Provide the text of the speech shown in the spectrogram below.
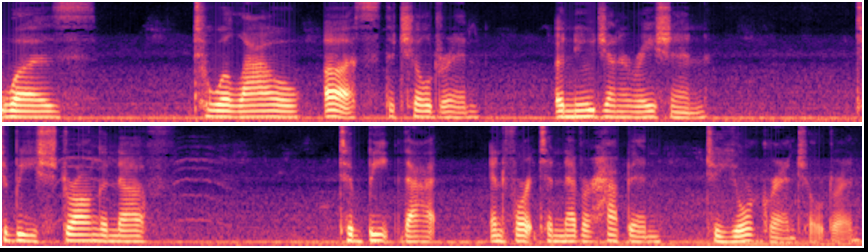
was to allow us, the children, a new generation, to be strong enough to beat that and for it to never happen to your grandchildren,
